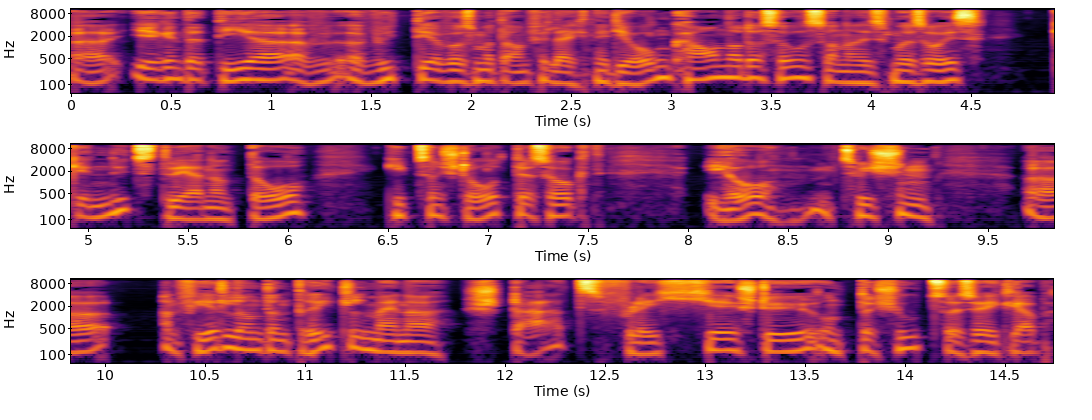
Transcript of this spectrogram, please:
äh, irgendein Tier, ein, ein Wildtier, was man dann vielleicht nicht jagen kann oder so, sondern es muss alles genützt werden. Und da gibt es einen Staat, der sagt, ja, zwischen äh, ein Viertel und ein Drittel meiner Staatsfläche stehe unter Schutz. Also ich glaube,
